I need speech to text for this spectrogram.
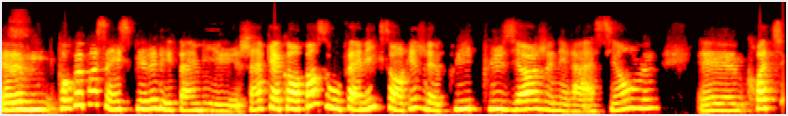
Euh, pourquoi pas s'inspirer des familles riches? Hein? Quand on pense aux familles qui sont riches depuis plusieurs générations, euh, crois-tu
